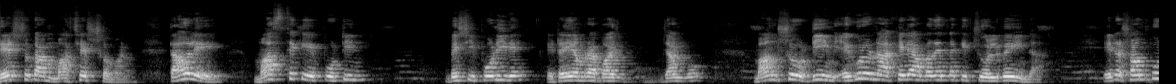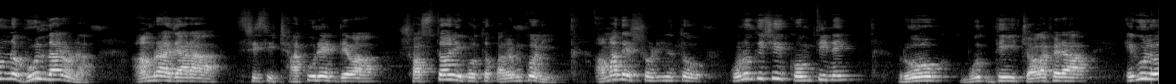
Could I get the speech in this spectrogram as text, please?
দেড়শো গ্রাম মাছের সমান। তাহলে মাছ থেকে প্রোটিন বেশি পনিরে, এটাই আমরা জানব। মাংস, ডিম, এগুলো না খেলে আমাদের নাকি চলবেই না। এটা সম্পূর্ণ ভুল ধারণা। আমরা যারা শ্রী শ্রী ঠাকুরের দেওয়া সস্তনী ব্রত পালন করি, আমাদের শরীরে তো কোনো কিছুই কমতি নেই। রোগ, বুদ্ধি, চলাফেরা, এগুলো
